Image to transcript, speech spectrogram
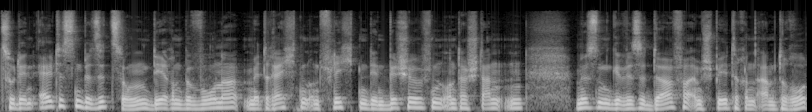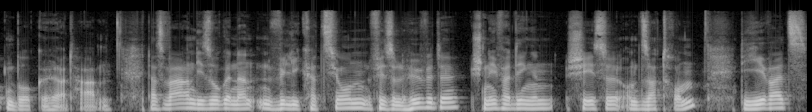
Zu den ältesten Besitzungen, deren Bewohner mit Rechten und Pflichten den Bischöfen unterstanden, müssen gewisse Dörfer im späteren Amt Rothenburg gehört haben. Das waren die sogenannten Villikationen Visselhövede, Schneverdingen, Schesel und Sattrum, die jeweils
